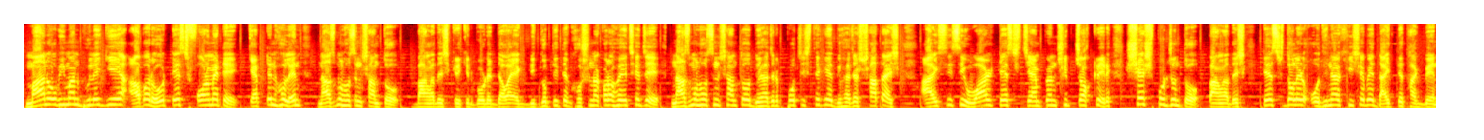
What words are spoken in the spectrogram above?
মান অভিমান ভুলে গিয়ে আবারও টেস্ট ফরম্যাটে ক্যাপ্টেন হলেন নাজমুল হোসেন শান্ত। বাংলাদেশ ক্রিকেট বোর্ডের দেওয়া এক বিজ্ঞপ্তিতে ঘোষণা করা হয়েছে যে, নাজমুল হোসেন শান্ত দুই হাজার পঁচিশ থেকে দুই হাজার সাতাশ আইসিসি ওয়ার্ল্ড টেস্ট চ্যাম্পিয়নশিপ চক্রের শেষ পর্যন্ত বাংলাদেশ টেস্ট দলের অধিনায়ক হিসেবে দায়িত্বে থাকবেন।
